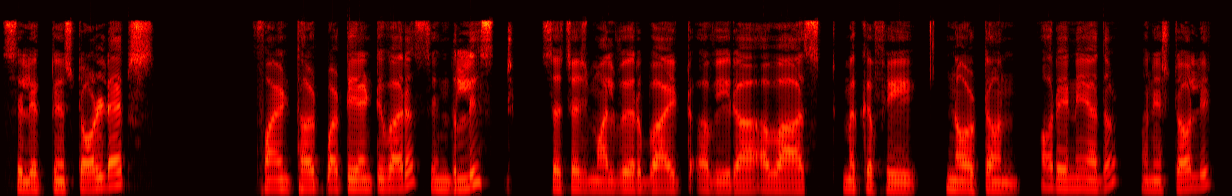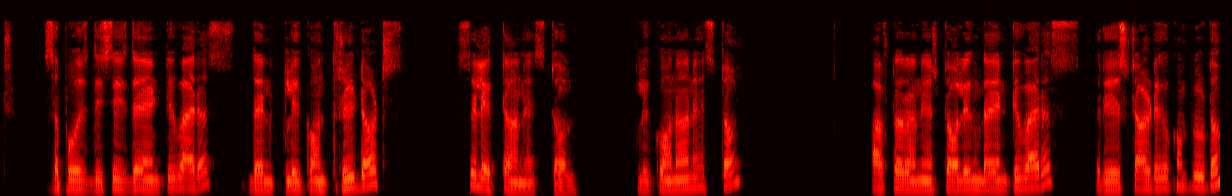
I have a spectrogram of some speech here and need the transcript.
select Installed Apps, find third-party antivirus in the list such as Malwarebytes, Avira, Avast, McAfee, Norton or any other. Uninstall it. Suppose this is the antivirus, then click on three dots, select uninstall. Click on uninstall after uninstalling the antivirus, restart your computer.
